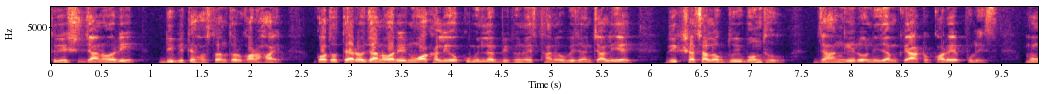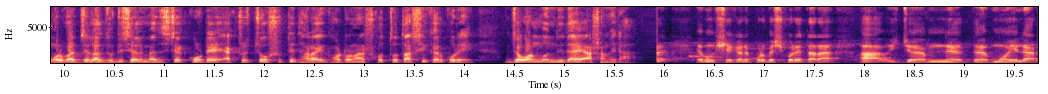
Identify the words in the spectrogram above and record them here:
৩০ জানুয়ারি ডিবিতে হস্তান্তর করা হয়। গত ১৩ জানুয়ারি নোয়াখালী ও কুমিল্লার বিভিন্ন স্থানে অভিযান চালিয়ে রিকশা চালক দুই বন্ধু জাহাঙ্গীর ও নিজামকে আটক করে পুলিশ। মঙ্গলবার জেলা জুডিশিয়াল ম্যাজিস্ট্রেট কোর্টে একশো চৌষট্টি ধারায় ঘটনার সত্যতা স্বীকার করে জবানবন্দি দেয় আসামিরা। এবং সেখানে প্রবেশ করে তারা মহিলার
